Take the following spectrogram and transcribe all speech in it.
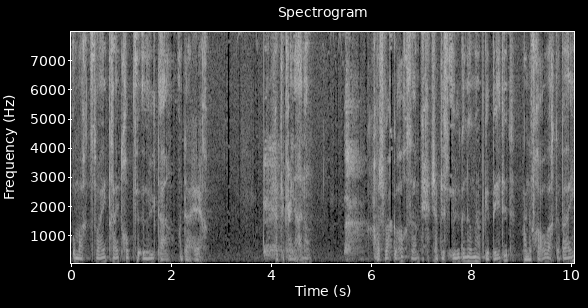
und mach zwei, drei Tropfen Öl da und daher. Ich hatte keine Ahnung. Aber ich war gehorsam. Ich habe das Öl genommen, habe gebetet. Meine Frau war dabei.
